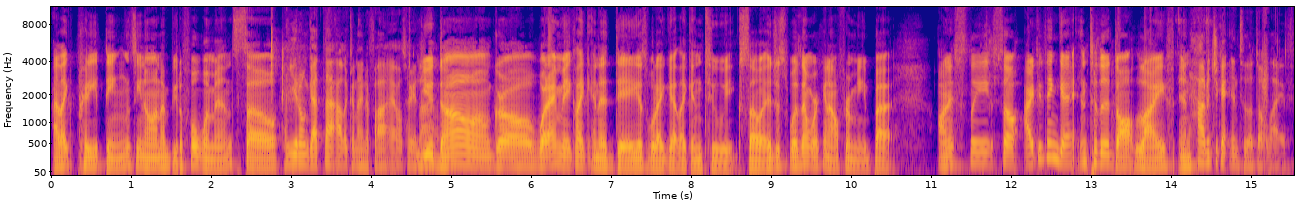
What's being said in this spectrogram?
I like pretty things, you know, on a beautiful woman. So And you don't get that at like a nine to five. I'll tell you that. you don't, girl. What I make like in a day is what I get like in two weeks. So it just wasn't working out for me. But honestly, so I didn't get into the adult life And and how did you get into the adult life?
